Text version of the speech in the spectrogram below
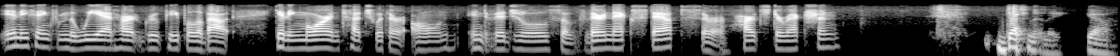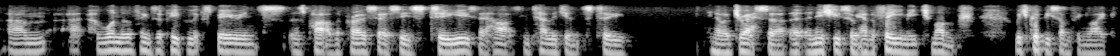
anything from the We Add Heart group people about getting more in touch with our own individuals of their next steps or heart's direction? Definitely. Yeah, um, one of the things that people experience as part of the process is to use their heart's intelligence to, you know, address a, an issue. So we have a theme each month, which could be something like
